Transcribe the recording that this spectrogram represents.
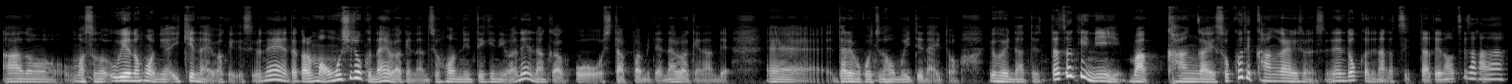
あの、まあ、その上の方には行けないわけですよね。だからまあ面白くないわけなんですよ。本人的にはね。なんかこう、下っ端みたいになるわけなんで。えー、誰もこっちの方向いてないというふうになってた時に、まあ考え、そこで考える人ですね。どっかでなんかツイッターで載ってたかな。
